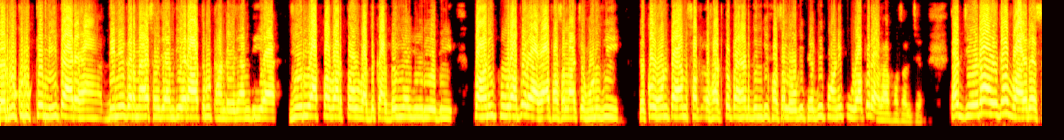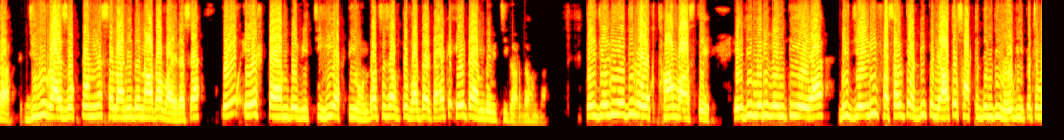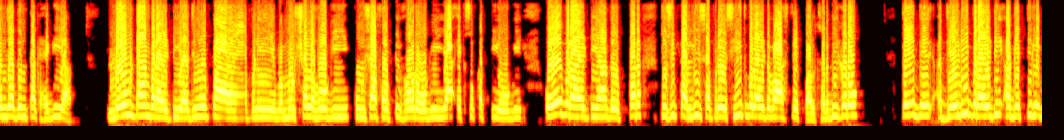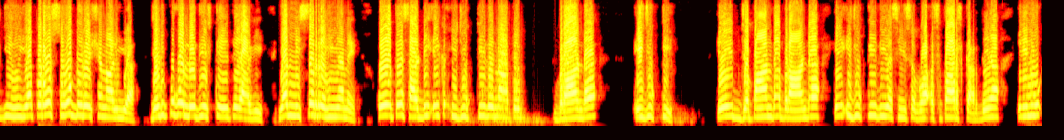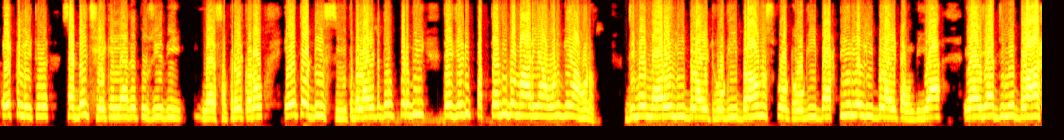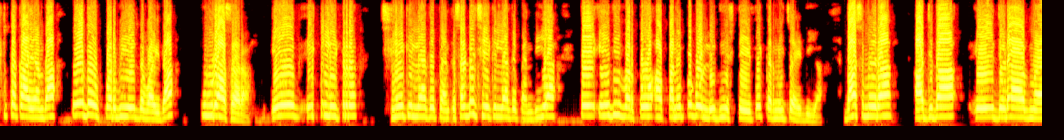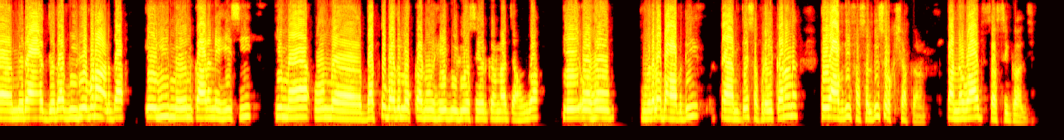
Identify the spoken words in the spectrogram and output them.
ਰੁਕ ਰੁਕ ਕੇ ਮੀਂਹ ਪੈ ਰਿਹਾ, ਦਿਨੇ ਗਰਮੈਸ਼ ਹੋ ਜਾਂਦੀ ਹੈ ਰਾਤ ਨੂੰ ਠੰਡ ਹੋ ਜਾਂਦੀ ਹੈ ਯੂਰੀਆ ਆਪਾਂ ਵਰਤੋਂ ਵੱਧ ਕਰਦੇ ਹੀ ਆ ਯੂਰੀਏ ਦੀ, ਪਾਣੀ ਪੂਰਾ ਭਰਿਆ ਹੋਇਆ ਫਸਲਾਂ 'ਚ ਹੁਣ ਵੀ। ਦੇਖੋ, ਹੁਣ ਟਾਈਮ 60 ਤੋਂ 65 ਦਿਨ ਦੀ ਫਸਲ ਹੋ ਗਈ, ਫਿਰ ਵੀ ਪਾਣੀ ਪੂਰਾ ਭਰਿਆ ਹੋਇਆ ਫਸਲ 'ਚ। ਤਾਂ ਜਿਹੜਾ ਇਹਦਾ ਵਾਇਰਸ ਆ, ਜਿਹਨੂੰ ਰਾਈਜ਼ੋਕਟੋਨੀਆ ਸਲਾਨੀ ਦੇ ਨਾਂ ਦਾ ਵਾਇਰਸ ਹੈ ਉਹ ਇਸ ਟਾਈਮ ਦੇ ਵਿੱਚ ਹੀ ਐਕਟਿਵ ਹੁੰਦਾ ਤੇ ਸਭ ਤੋਂ ਵੱਧ ਅਟੈਕ ਇਹ ਟਾਈਮ ਦੇ ਵਿੱਚ ਹੀ ਕਰਦਾ ਹੁੰਦਾ। ਤੇ ਜਿਹੜੀ ਇਹਦੀ ਰੋਕਥਾਮ ਵਾਸਤੇ, ਇਹਦੀ ਮੇਰੀ ਬੇਨਤੀ ਇਹ ਆ ਵੀ ਜਿਹੜੀ ਫਸਲ ਤੁਹਾਡੀ 50 ਤੋਂ 60 ਦਿਨ ਦੀ ਹੋ ਗਈ 55 ਦਿਨ ਤੱਕ ਹੈਗੀ ਆ ਲੌਂਗ ਟਾਈਮ ਵੈਰਾਈਟੀ ਆ, ਜਿਵੇਂ ਆਪਣੀ ਮੁਸ਼ਲ ਹੋ ਗਈ, ਪੂਸ਼ਾ 44 ਹੋ ਗਈ ਜਾਂ 131 ਹੋ ਗਈ, ਉਹ ਵੈਰਾਈਟੀਆਂ ਦੇ ਉੱਪਰ ਤੁਸੀਂ ਪਹਿਲੀ ਸਪਰੇ ਸੀਤ ਬਲਾਈਟ ਵਾਸਤੇ ਪਲਸਰ ਦੀ ਕਰੋ ਤੇ ਦੇ- ਜਿਹੜੀ ਵੈਰਾਈਟੀ ਅਗੇਤੀ ਲੱਗੀ ਹੋਈ ਆ, ਪਰ ਉਹ ਸੋ ਡਿਊਰੇਸ਼ਨ ਵਾਲੀ ਆ, ਜਿਹੜੀ ਭਗੋਲੇ ਦੀ ਸਟੇਜ ਤੇ ਆ ਗਈ ਜਾਂ ਨਿਸਰ ਰਹੀਆਂ ਨੇ, ਉਹ ਤੇ ਸਾਡੀ ਇੱਕ ਇਜੁਕਤੀ ਦੇ ਨਾਂ ਤੇ ਬ੍ਰਾਂਡ ਹੈ ਇਜੁਕੀ ਇਹ ਜਾਪਾਨ ਦਾ ਬ੍ਰਾਂਡ ਆ, ਇਹ ਇਜੁਕੀ ਦੀ ਅਸੀਂ ਸਵਾ- ਸਿਫਾਰਿਸ਼ ਕਰਦੇ ਆ। ਇਹਨੂੰ 1 ਲੀਟਰ 6.5 ਕਿੱਲਿਆਂ ਤੇ ਤੁਸੀਂ ਇਹਦੀ ਸਪਰੇਅ ਕਰੋ। ਇਹ ਤੁਹਾਡੀ ਸੀਤ ਬਲਾਈਟ ਦੇ ਉੱਪਰ ਵੀ ਤੇ ਜਿਹੜੀ ਪੱਤਿਆਂ ਦੀ ਬਿਮਾਰੀਆਂ ਆਉਣਗੀਆਂ ਹੁਣ, ਜਿਵੇਂ ਮੈਰੋ ਲੀਫ ਬਲਾਈਟ ਹੋ ਗਈ ਬ੍ਰਾਊਨ ਸਪੋਟ ਹੋ ਗਈ ਬੈਕਟੀਰੀਅਲ ਲੀ ਬਲਾਈਟ ਆਉਂਦੀ ਆ, ਜਾਂ ਜਿਵੇਂ ਬਲਾਸਟ ਤੱਕ ਆ ਜਾਂਦਾ, ਉਹਦੇ ਉੱਪਰ ਵੀ ਇਹ ਦਵਾਈ ਦਾ ਪੂਰਾ ਅਸਰ ਆ। ਇਹ 1 ਲੀਟਰ 6 ਕਿੱਲਿਆਂ ਤੇ ਪੈਂਦੀ 6.5 ਕਿੱਲਿਆਂ ਤੇ ਪੈਂਦੀ ਆ ਤੇ ਇਹਦੀ ਵਰਤੋਂ ਆਪਾਂ ਨੇ ਭਗੋਲੀ ਦੀ ਸਟੇਜ ਤੇ ਕਰਨੀ ਚਾਹੀਦੀ ਆ। ਬਸ ਮੇਰਾ ਅੱਜ ਦਾ ਇਹ ਜਿਹੜਾ ਮੇਰਾ ਜਿਹੜਾ ਵੀਡੀਓ ਬਣਾਉਣ ਦਾ ਇਹੀ ਮੇਨ ਕਾਰਨ ਇਹੀ ਸੀ ਕਿ ਮੈਂ ਹੁਣ ਅਹ, ਵੱਧ ਤੋਂ ਵੱਧ ਲੋਕਾਂ ਨੂੰ ਇਹ ਵੀਡੀਓ ਸ਼ੇਅਰ ਕਰਨਾ ਚਾਹੂੰਗਾ ਕਿ ਉਹ ਮਤਲਬ ਆਪਦੀ ਟਾਈਮ ਤੇ ਸਪਰੇਅ ਕਰਨ ਤੇ ਆਪਦੀ ਫਸਲ ਦੀ ਸੁਰੱਖਿਆ ਕਰਨ। ਧੰਨਵਾਦ ਸਤਿ ਸ੍ਰੀ ਅਕਾਲ ਜੀ।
